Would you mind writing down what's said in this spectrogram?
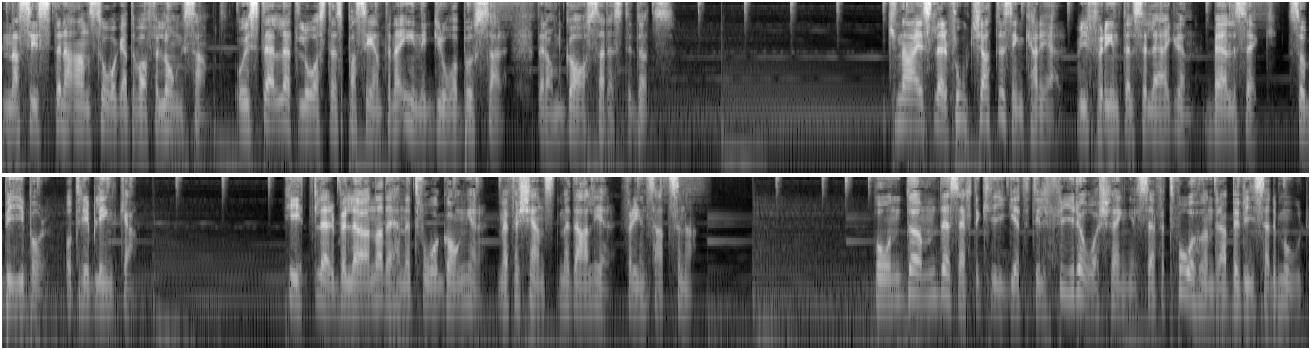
Nazisterna ansåg att det var för långsamt och istället låstes patienterna in i grå bussar där de gasades till döds. Kneisler fortsatte sin karriär vid förintelselägren Belzec, Sobibor och Treblinka. Hitler belönade henne två gånger med förtjänstmedaljer för insatserna. Hon dömdes efter kriget till fyra års fängelse för 200 bevisade mord.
